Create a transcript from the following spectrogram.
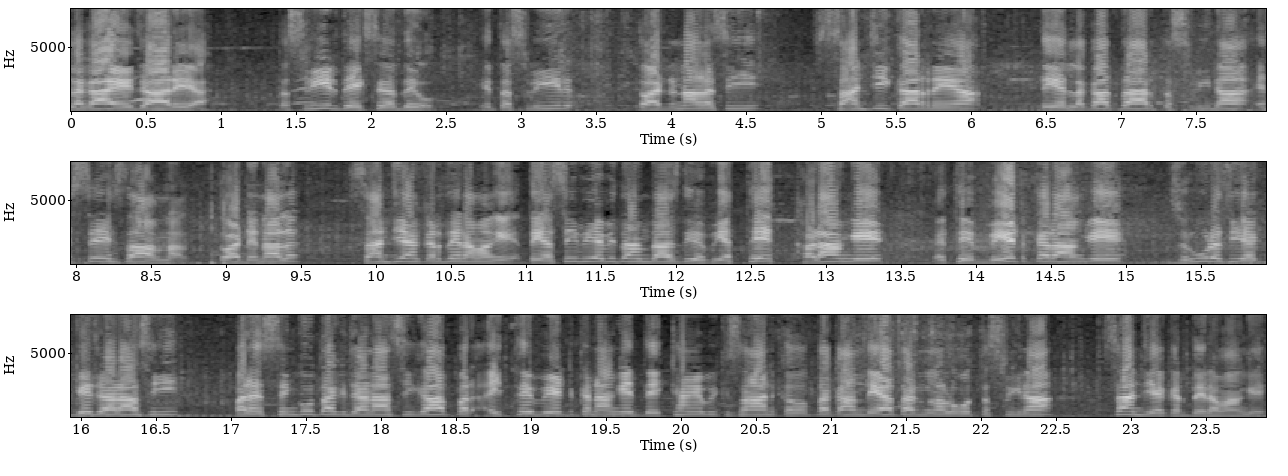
ਲਗਾਏ ਜਾ ਰਹੇ ਆ। ਤਸਵੀਰ ਦੇਖ ਸਕਦੇ ਹੋ। ਇਹ ਤਸਵੀਰ ਤੁਹਾਡੇ ਨਾਲ ਅਸੀਂ ਸਾਂਝੀ ਕਰ ਰਹੇ ਆ ਤੇ ਲਗਾਤਾਰ ਤਸਵੀਰਾਂ ਇਸੇ ਹਿਸਾਬ ਨਾਲ ਤੁਹਾਡੇ ਨਾਲ ਸਾਂਝੀਆਂ ਕਰਦੇ ਰਵਾਂਗੇ। ਤੇ ਅਸੀਂ ਵੀ ਇਹ ਵੀ ਤੁਹਾਨੂੰ ਦੱਸ ਦਈਏ ਵੀ ਇੱਥੇ ਖੜਾਂਗੇ, ਇੱਥੇ ਵੇਟ ਕਰਾਂਗੇ। ਜ਼ਰੂਰ ਅਸੀਂ ਅੱਗੇ ਜਾਣਾ ਸੀ, ਪਰ ਸਿੰਘੂ ਤੱਕ ਜਾਣਾ ਸੀਗਾ, ਪਰ ਇੱਥੇ ਵੇਟ ਕਰਾਂਗੇ, ਦੇਖਾਂਗੇ ਵੀ ਕਿਸਾਨ ਕਦੋਂ ਤੱਕ ਆਉਂਦੇ ਆ। ਤੁਹਾਡੇ ਨਾਲ ਉਹ ਤਸਵੀਰਾਂ ਸਾਂਝੀਆਂ ਕਰਦੇ ਰਵਾਂਗੇ।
